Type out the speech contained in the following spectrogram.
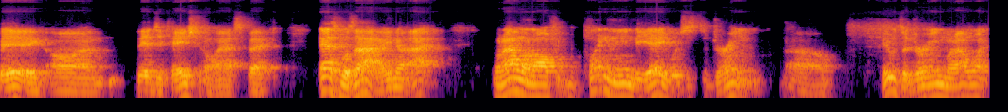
big on the educational aspect, as was I. You know, I when I went off playing the NBA was just a dream. Uh, it was a dream when I went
